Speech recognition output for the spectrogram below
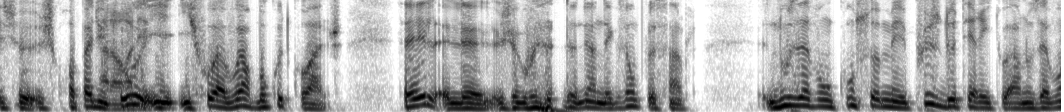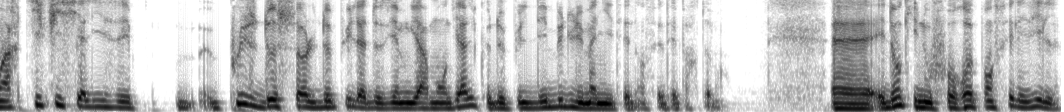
Je ne crois pas du tout. Il, faut avoir beaucoup de courage. Vous savez, je vais vous donner un exemple simple. Nous avons consommé plus de territoires, nous avons artificialisé plus de sols depuis la Deuxième Guerre mondiale que depuis le début de l'humanité dans ces départements. Euh, et donc, il nous faut repenser les villes.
